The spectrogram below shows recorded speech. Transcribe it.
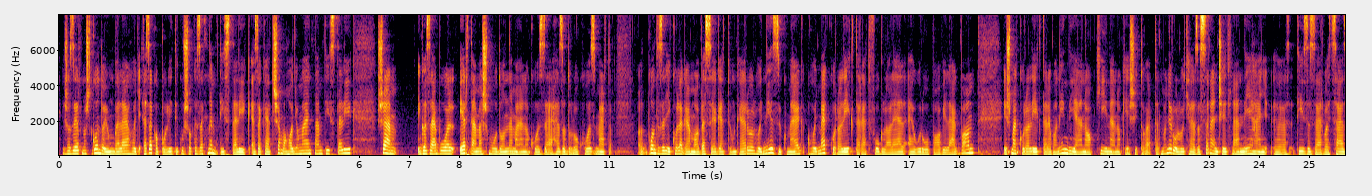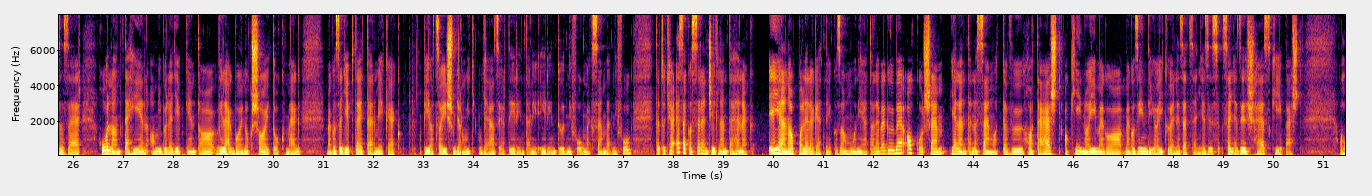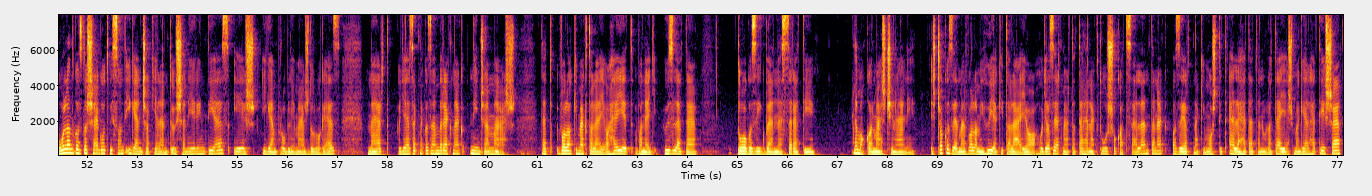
És azért most gondoljunk bele, hogy ezek a politikusok, ezek nem tisztelik ezeket, sem a hagyományt nem tisztelik, sem igazából értelmes módon nem állnak hozzá ehhez a dologhoz, mert pont az egyik kollégámmal beszélgettünk erről, hogy nézzük meg, hogy mekkora légteret foglal el Európa a világban, és mekkora légtere van Indiának, Kínának, és így tovább. Tehát magyarul, hogyha ez a szerencsétlen néhány tízezer vagy százezer holland tehén, amiből egyébként a világbajnok sajtok meg, meg az egyéb tejtermékek piaca is ugyanúgy ugye azért érinteni, érintődni fog, meg szenvedni fog. Tehát, hogyha ezek a szerencsétlen tehenek éjjel-nappal eregetnék az ammóniát a levegőbe, akkor sem jelentene számottevő hatást a kínai meg, a, meg az indiai környezetszennyezéshez képest. A holland gazdaságot viszont igencsak jelentősen érinti ez, és igen problémás dolog ez, mert ugye ezeknek az embereknek nincsen más. Tehát valaki megtalálja a helyét, van egy üzlete, dolgozik benne, szereti, nem akar más csinálni és csak azért, mert valami hülye kitalálja, hogy azért, mert a tehenek túl sokat szellentenek, azért neki most itt ellehetetlenül a teljes megélhetése,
